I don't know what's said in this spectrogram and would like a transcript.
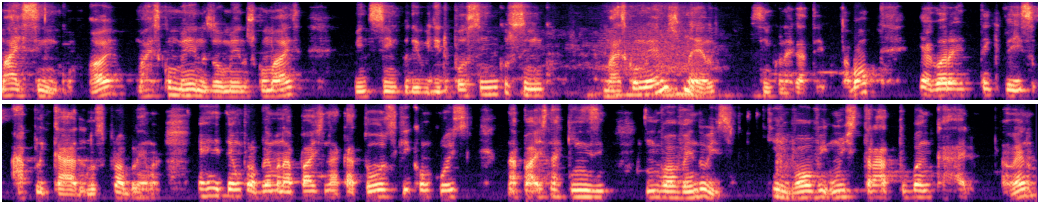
mais 5. Olha, mais com menos ou menos com mais, 25 dividido por 5, 5. Mais com menos, menos. 5 negativo, tá bom? E agora a gente tem que ver isso aplicado nos problemas. A gente tem um problema na página 14 que conclui na página 15 envolvendo isso, que envolve um extrato bancário, tá vendo?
